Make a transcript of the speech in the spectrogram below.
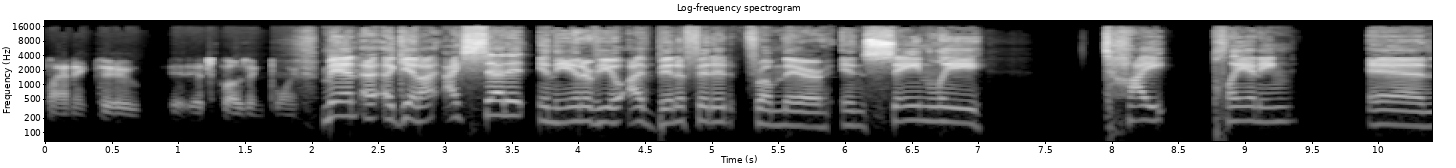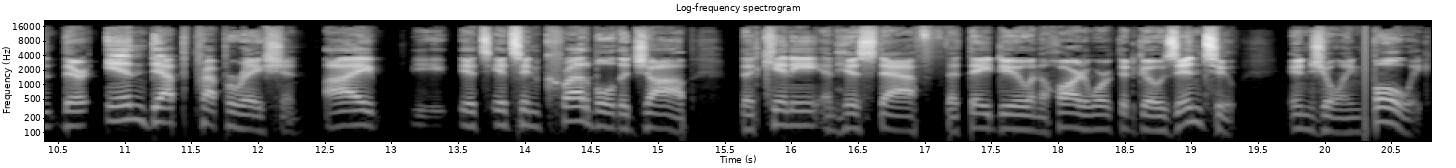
planning to its closing point. Man, again, I, I said it in the interview. I've benefited from their insanely tight planning and their in-depth preparation. I it's it's incredible the job that Kenny and his staff that they do and the hard work that goes into enjoying bowl week.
